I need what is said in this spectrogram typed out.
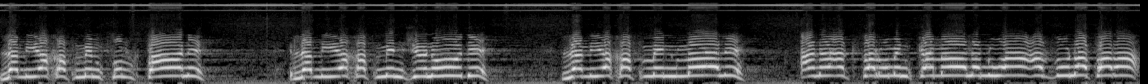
لم يخف من سلطانه لم يخف من جنوده لم يخف من ماله. أنا أكثر منك مالا واعظ نفرا.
